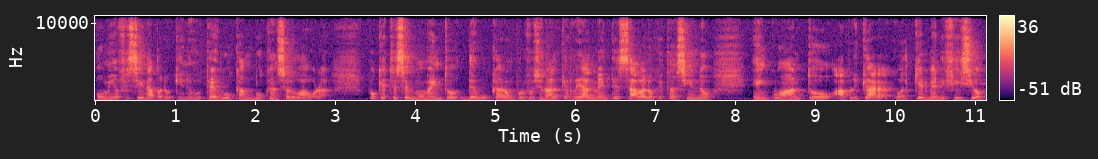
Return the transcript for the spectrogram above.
o mi oficina, pero quienes ustedes buscan, búsquenselo ahora. Porque este es el momento de buscar un profesional que realmente sabe lo que está haciendo en cuanto a aplicar cualquier beneficio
